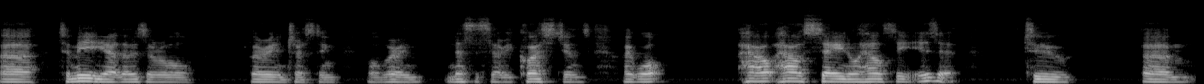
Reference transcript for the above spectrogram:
Uh, to me, yeah, those are all very interesting or very necessary questions. Like what, how how sane or healthy is it to um,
